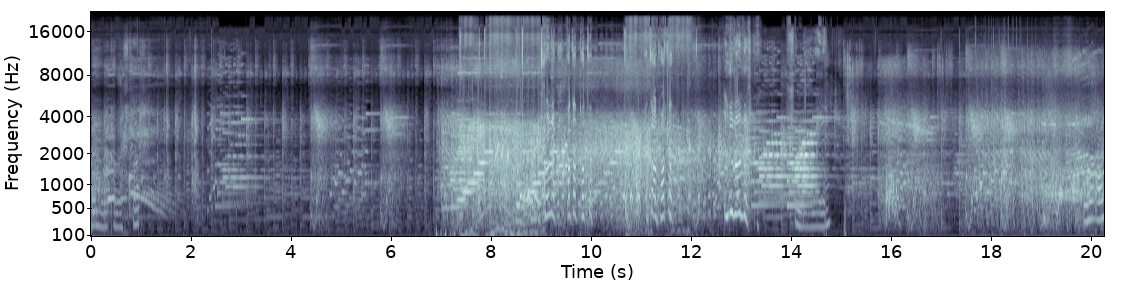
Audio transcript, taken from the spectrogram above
Bakalım arkadaşlar. Şöyle patat patat. Patat patat. Öldür öldür. Şunu alalım. Bunu al.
